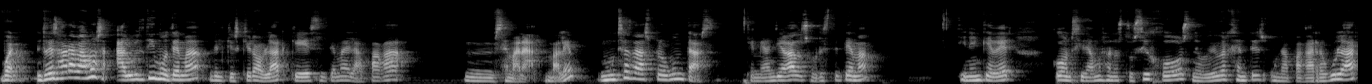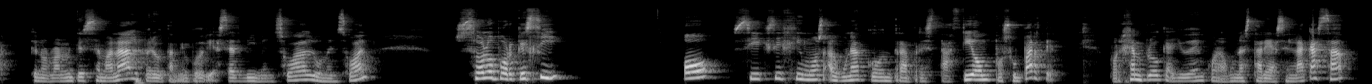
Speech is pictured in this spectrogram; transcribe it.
Bueno, entonces ahora vamos al último tema del que os quiero hablar, que es el tema de la paga mm, semanal, ¿vale? Muchas de las preguntas que me han llegado sobre este tema tienen que ver con si damos a nuestros hijos neurodivergentes una paga regular, que normalmente es semanal, pero también podría ser bimensual o mensual, solo porque sí, o si exigimos alguna contraprestación por su parte. Por ejemplo, que ayuden con algunas tareas en la casa,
